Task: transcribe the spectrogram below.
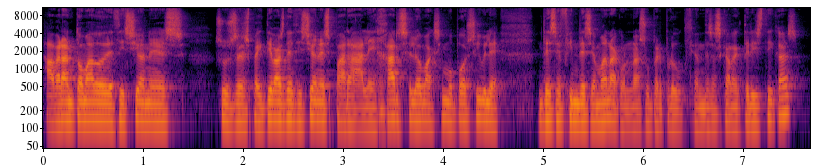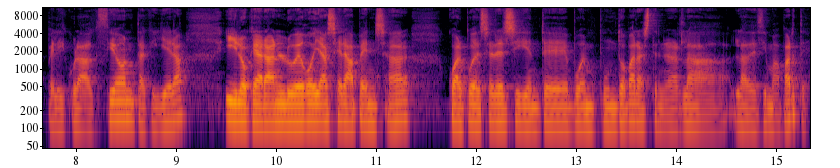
habrán tomado decisiones, sus respectivas decisiones para alejarse lo máximo posible de ese fin de semana con una superproducción de esas características, película de acción, taquillera, y lo que harán luego ya será pensar cuál puede ser el siguiente buen punto para estrenar la, la décima parte.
